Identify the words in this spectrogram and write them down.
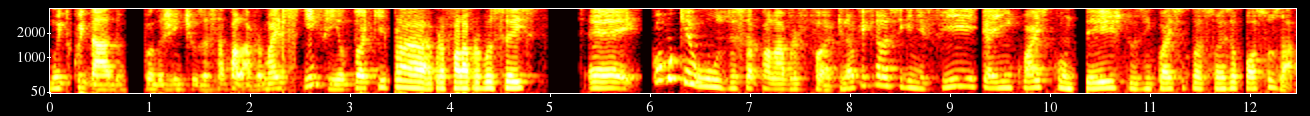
muito cuidado quando a gente usa essa palavra. Mas, enfim, eu tô aqui para falar para vocês é, como que eu uso essa palavra fuck? Né? O que, que ela significa e em quais contextos, em quais situações eu posso usar?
